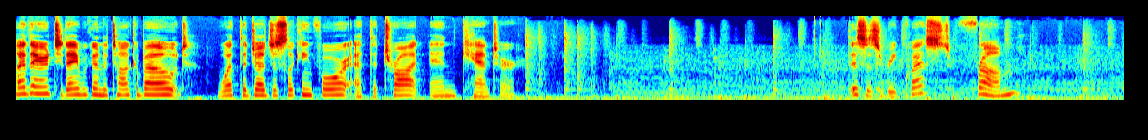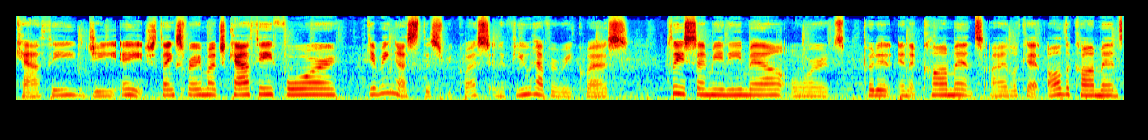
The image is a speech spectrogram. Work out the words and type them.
Hi there, today we're going to talk about what the judge is looking for at the trot and canter. This is a request from Kathy GH. Thanks very much, Kathy, for giving us this request. And if you have a request, please send me an email or put it in a comments. I look at all the comments.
